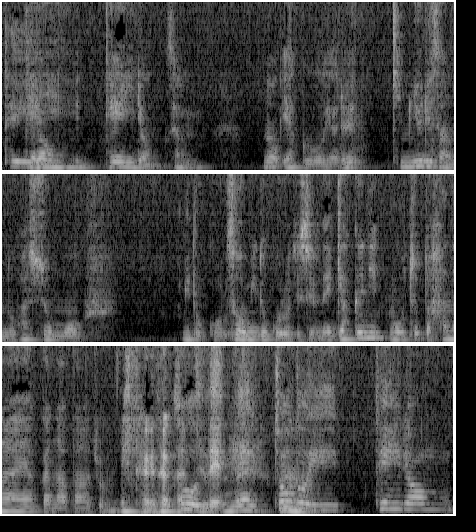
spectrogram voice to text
テテイラン、イテイリョンさうん。んの役をやるキム・ニューリさんのファッションも見どころ。そう見どころですよね。逆にもうちょっと華やかなバージョンみたいなそうで。感じですね。ちょうどいい、テイラン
